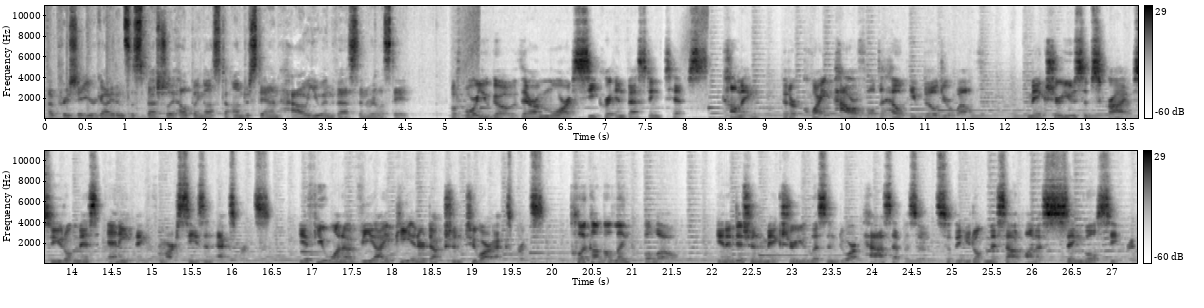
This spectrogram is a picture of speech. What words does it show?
I appreciate your guidance, especially helping us to understand how you invest in real estate. Before you go, there are more secret investing tips coming that are quite powerful to help you build your wealth. Make sure you subscribe so you don't miss anything from our seasoned experts. If you want a VIP introduction to our experts, click on the link below. In addition, make sure you listen to our past episodes so that you don't miss out on a single secret.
